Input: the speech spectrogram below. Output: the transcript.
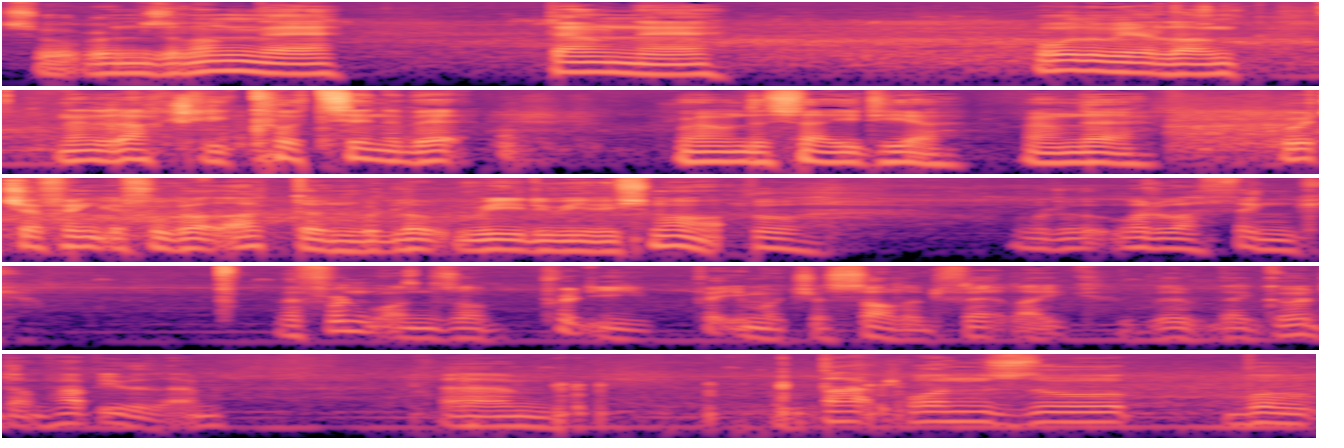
so it runs along there down there all the way along and then it actually cuts in a bit round the side here round there. Which I think if we got that done would look really really smart. So what do, what do I think the front ones are pretty pretty much a solid fit like they're, they're good I'm happy with them. Um, back ones though well,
